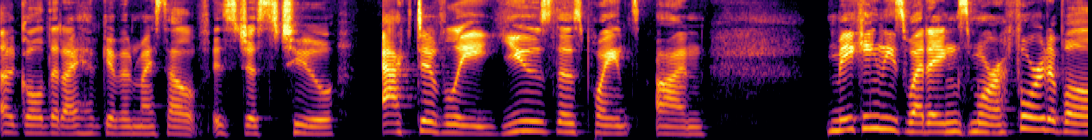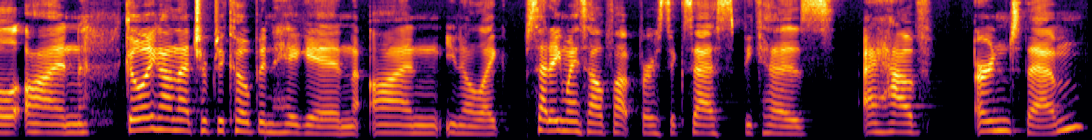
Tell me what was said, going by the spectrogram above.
a goal that I have given myself is just to actively use those points on making these weddings more affordable on going on that trip to Copenhagen on you know like setting myself up for success because I have earned them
